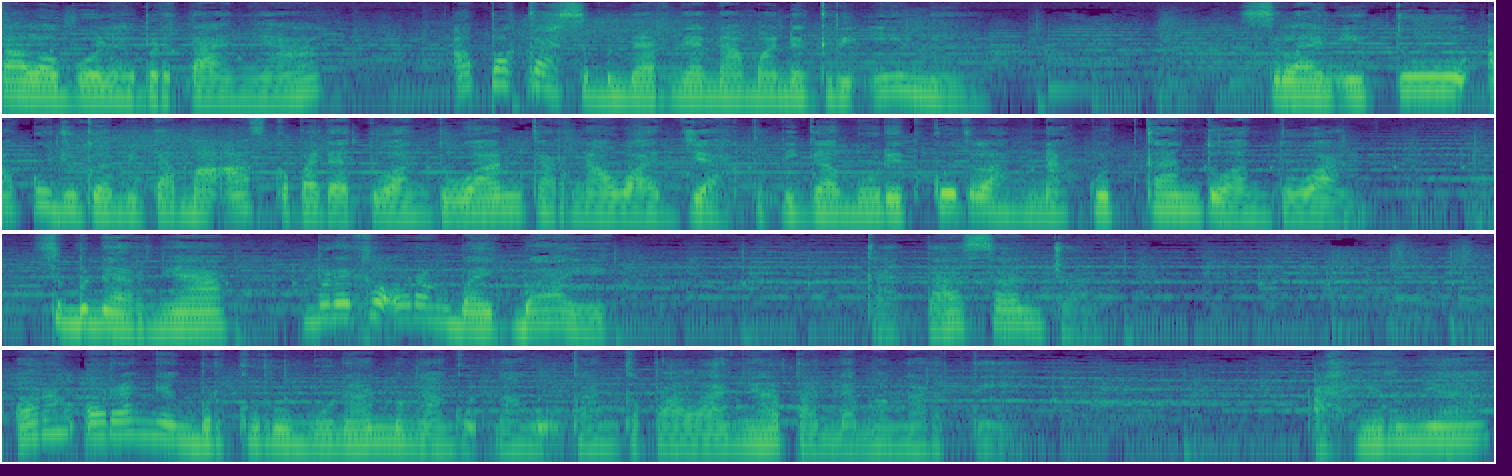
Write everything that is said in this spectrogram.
Kalau boleh bertanya, apakah sebenarnya nama negeri ini? Selain itu, aku juga minta maaf kepada tuan-tuan karena wajah ketiga muridku telah menakutkan tuan-tuan. Sebenarnya mereka orang baik-baik, kata Sancong. Orang-orang yang berkerumunan mengangguk-anggukkan kepalanya tanda mengerti. Akhirnya,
